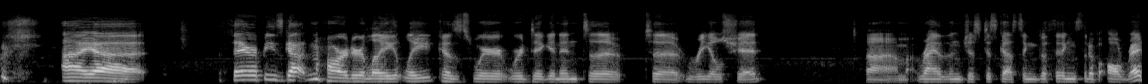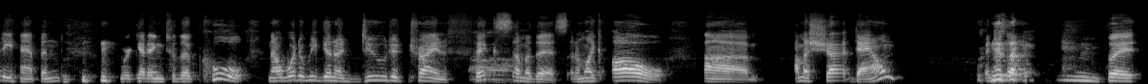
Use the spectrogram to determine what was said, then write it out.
I uh, therapy's gotten harder lately because we're we're digging into to real shit um, rather than just discussing the things that have already happened. we're getting to the cool. Now, what are we gonna do to try and fix Ah. some of this? And I'm like, oh, um, I'm gonna shut down. And he's like, "Mm, but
